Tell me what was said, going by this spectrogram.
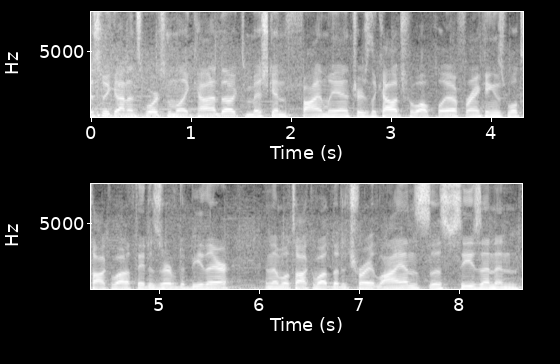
This week on Unsportsmanlike Conduct, Michigan finally enters the college football playoff rankings. We'll talk about if they deserve to be there, and then we'll talk about the Detroit Lions this season and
